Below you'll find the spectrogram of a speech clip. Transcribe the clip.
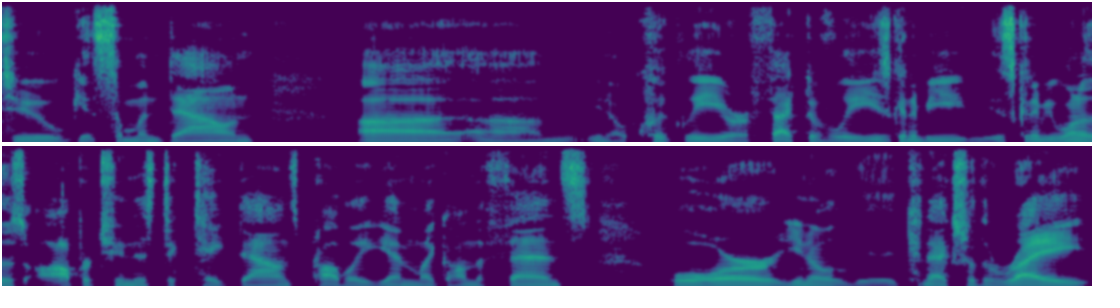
to get someone down uh, um, you know, quickly or effectively. He's going to be, it's going to be one of those opportunistic takedowns, probably again, like on the fence or, you know, connects with the right,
